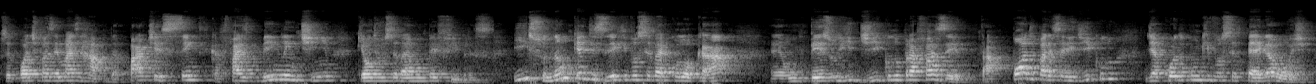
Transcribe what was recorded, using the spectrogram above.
você pode fazer mais rápida. Parte excêntrica faz bem lentinho, que é onde você vai romper fibras. Isso não quer dizer que você vai colocar é, um peso ridículo para fazer. Tá? Pode parecer ridículo de acordo com o que você pega hoje,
